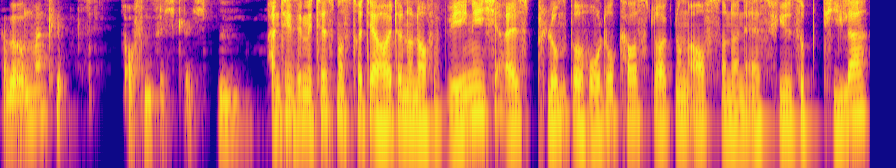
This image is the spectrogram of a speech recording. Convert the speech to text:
Aber irgendwann kippt's offensichtlich. Mhm. Antisemitismus tritt ja heute nur noch wenig als plumpe Holocaustleugnung auf, sondern er ist viel subtiler.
